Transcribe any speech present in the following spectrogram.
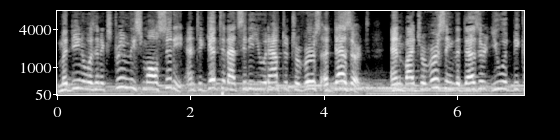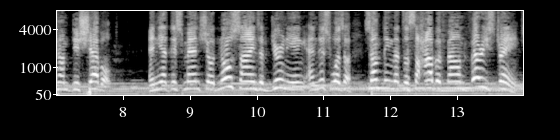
Medina was an extremely small city, and to get to that city, you would have to traverse a desert. And by traversing the desert, you would become disheveled. And yet this man showed no signs of journeying, and this was a, something that the Sahaba found very strange.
